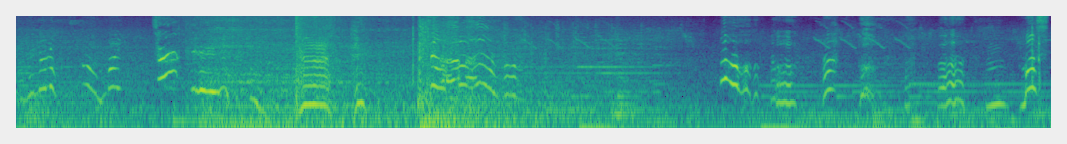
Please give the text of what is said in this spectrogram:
No, no, no! Oh, my turkey! Ah! Oh, ah, oh, uh, must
